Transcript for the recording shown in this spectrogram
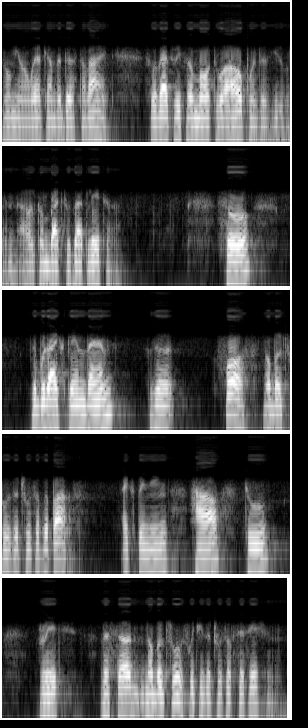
No mirror, where can the dust alight? So that refers more to our point of view, and I will come back to that later. So, the Buddha explained then the fourth Noble Truth, the truth of the path, explaining how to reach the third Noble Truth, which is the truth of cessation.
